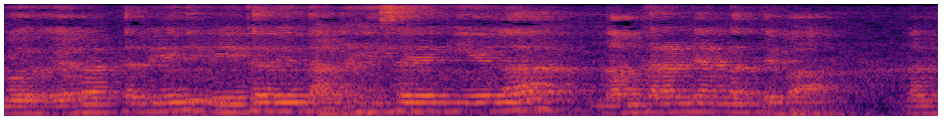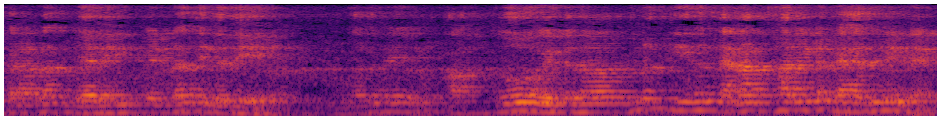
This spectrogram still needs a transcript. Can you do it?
ඔය මට්ටමේදී මේක මේ ධනහිසය කියලා නම් කරන්න යන්නත් එපා. නම් කරන්නත් බැරි වෙන්නත් ඉඩ තියෙනවා. මොකද මේ කක්කෝ වේදනාවක් වල තියෙන තැනක් හරියට පැහැදිලි නැහැ.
